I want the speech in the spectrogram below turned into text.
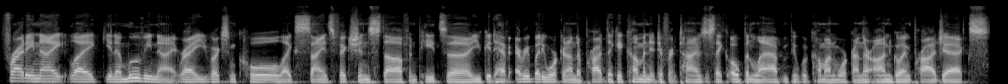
Friday night like you know movie night, right? You work some cool like science fiction stuff and pizza. You could have everybody working on their project. They could come in at different times. It's like open lab and people would come on and work on their ongoing projects.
